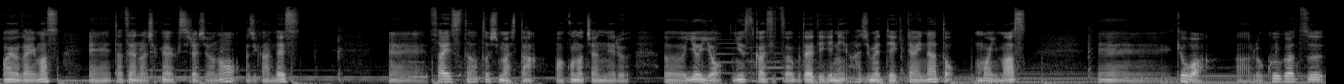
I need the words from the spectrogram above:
おはようございます。えー、達也の社会福祉ラジオのお時間です。えー、再スタートしました。まあ、このチャンネル、いよいよニュース解説を具体的に始めていきたいなと思います。えー、今日は6月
